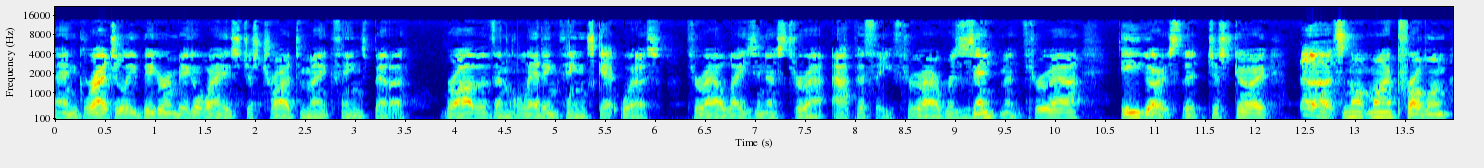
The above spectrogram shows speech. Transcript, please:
and gradually bigger and bigger ways, just tried to make things better rather than letting things get worse through our laziness, through our apathy, through our resentment, through our egos that just go, it's not my problem.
